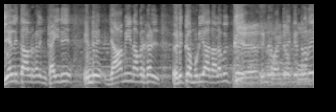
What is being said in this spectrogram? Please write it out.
ஜெயலலிதா அவர்களின் கைது இன்று ஜாமீன் அவர்கள் எடுக்க முடியாத அளவுக்கு இன்று வந்திருக்கின்றது.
